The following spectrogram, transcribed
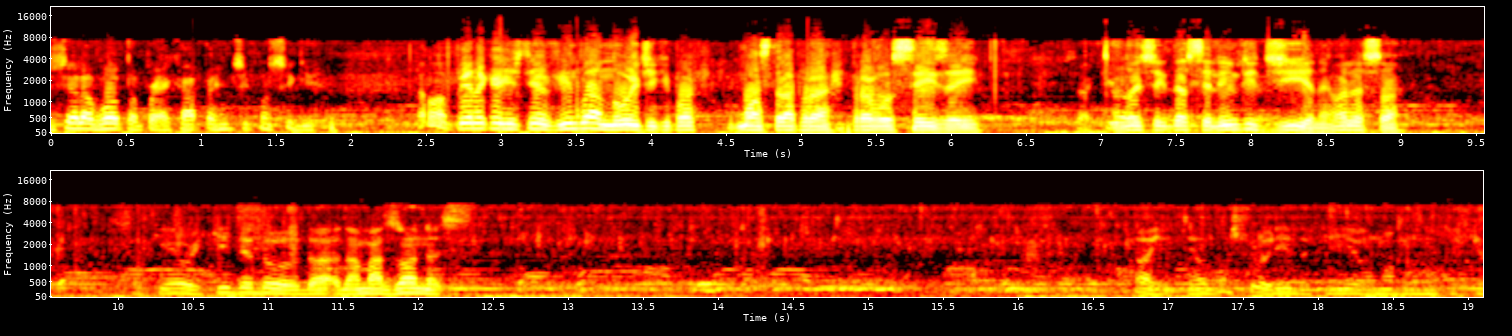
Se ela volta para cá para a gente conseguir. É uma pena que a gente tenha vindo à noite aqui para mostrar para vocês aí. Aqui, a noite aqui deve ser lindo de dia, né? Olha só. Isso aqui é a orquídea do, do, do Amazonas. Olha, tem algumas floridas aqui, uma bonita aqui.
